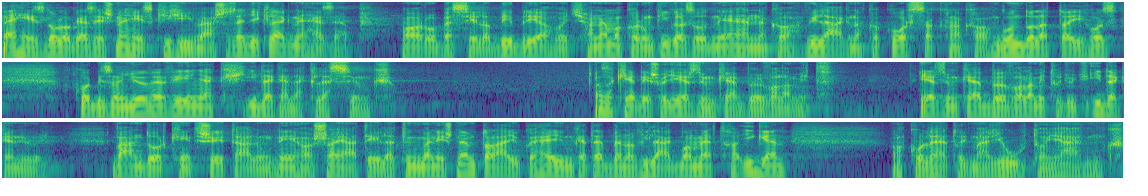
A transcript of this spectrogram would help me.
Nehéz dolog ez, és nehéz kihívás. Az egyik legnehezebb. Arról beszél a Biblia, hogy ha nem akarunk igazodni ennek a világnak, a korszaknak a gondolataihoz, akkor bizony jövevények, idegenek leszünk. Az a kérdés, hogy érzünk ebből valamit. Érzünk ebből valamit, hogy úgy idegenül, vándorként sétálunk néha a saját életünkben, és nem találjuk a helyünket ebben a világban, mert ha igen, akkor lehet, hogy már jó úton járunk.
